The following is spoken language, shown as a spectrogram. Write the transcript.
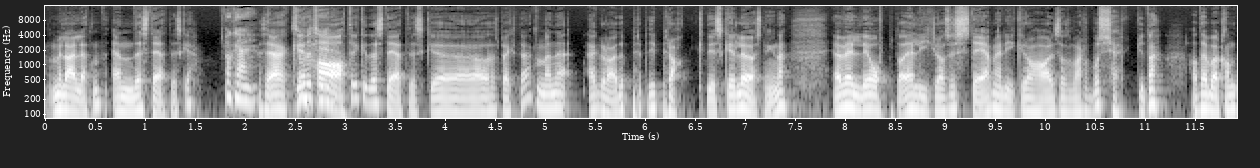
med leiligheten enn det estetiske. Ok, Så jeg ikke, betyr- hater ikke det estetiske aspektet, men jeg er glad i det, de praktiske løsningene. Jeg er veldig opptatt, jeg liker å ha system, jeg liker å ha liksom, hvert fall på kjøkkenet, at jeg bare kan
